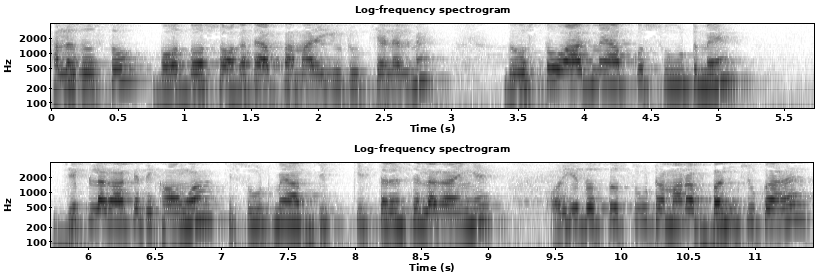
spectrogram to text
हेलो दोस्तों बहुत बहुत स्वागत है आपका हमारे यूट्यूब चैनल में। दोस्तों, आज मैं आपको सूट में जिप लगा के दिखाऊँगा कि सूट में आप जिप किस तरह से लगाएँगे। और ये दोस्तों, सूट हमारा बन चुका है।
